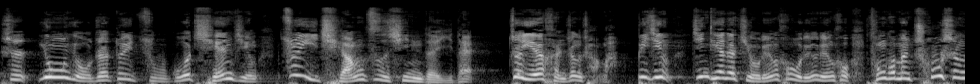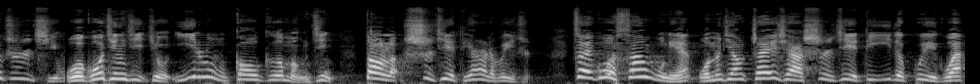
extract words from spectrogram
是拥有着对祖国前景最强自信的一代。这也很正常啊，毕竟今天的九零后、零零后，从他们出生之日起，我国经济就一路高歌猛进，到了世界第二的位置。再过三五年，我们将摘下世界第一的桂冠，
